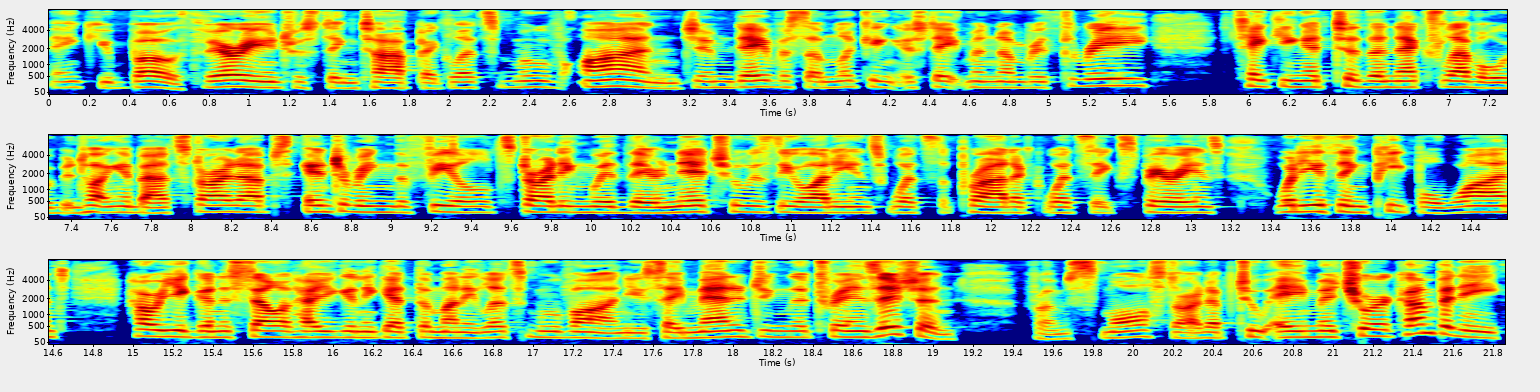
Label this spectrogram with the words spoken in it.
Thank you both. Very interesting topic. Let's move on. Jim Davis, I'm looking at statement number three, taking it to the next level. We've been talking about startups entering the field, starting with their niche. Who is the audience? What's the product? What's the experience? What do you think people want? How are you going to sell it? How are you going to get the money? Let's move on. You say managing the transition from small startup to a mature company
